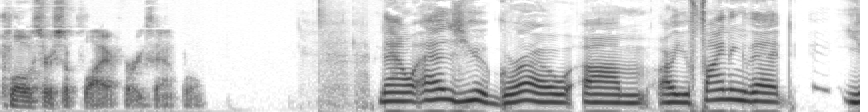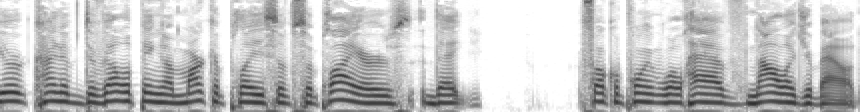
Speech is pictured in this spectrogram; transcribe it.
closer supplier, for example. Now, as you grow, um, are you finding that you're kind of developing a marketplace of suppliers that Focal Point will have knowledge about?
